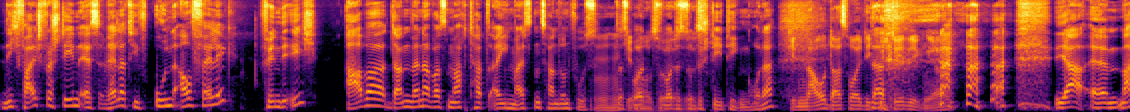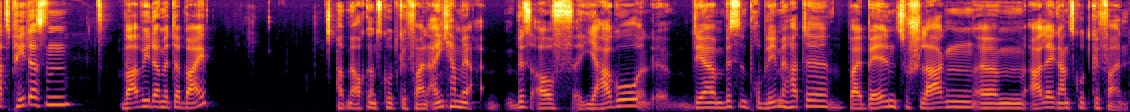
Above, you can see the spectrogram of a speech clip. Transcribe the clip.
nicht falsch verstehen, er ist relativ unauffällig, finde ich. Aber dann, wenn er was macht, hat eigentlich meistens Hand und Fuß. das genau wollt, so wolltest du es. bestätigen, oder? genau das wollte ich Das- bestätigen, ja. Ja, ähm, Mats Petersen war wieder mit dabei. Hat mir auch ganz gut gefallen. Eigentlich haben wir bis auf Jago, der ein bisschen Probleme hatte, bei Bällen zu schlagen, ähm, alle ganz gut gefallen.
